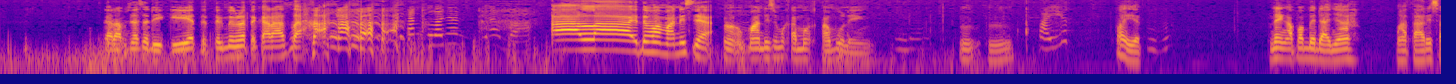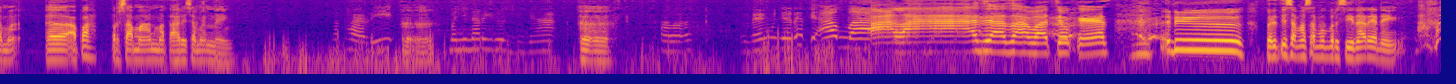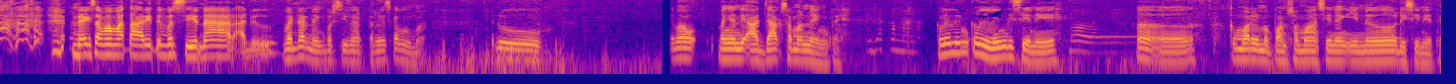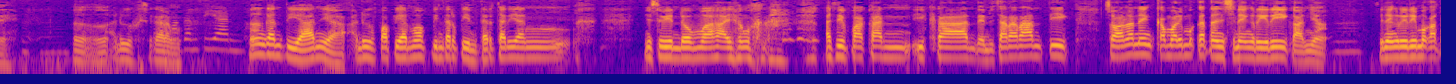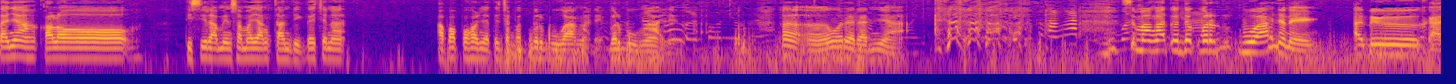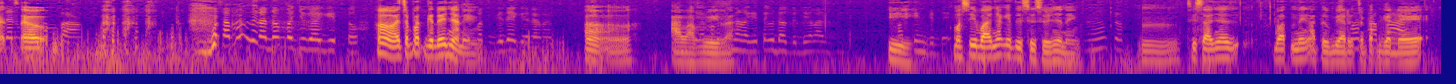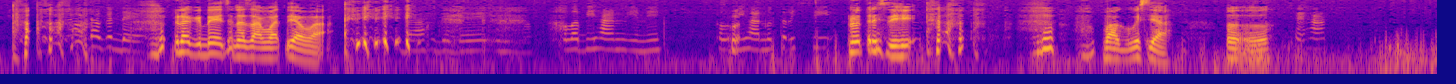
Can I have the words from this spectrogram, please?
Garamnya sedikit, tentunya teka rasa. kan gulanya Alah, itu mah manis ya? Oh, manis sama kamu kamu Neng. enggak Mm-mm. pahit Pahit. Neng apa bedanya matahari sama eh, apa persamaan matahari sama Neng? matahari Heeh. menyinari dunia Heeh. kalau neng menyinari abah Alah, ya sahabat cokes. Aduh, berarti sama-sama bersinar ya Neng. Neng sama matahari itu bersinar. Aduh, bener Neng bersinar terus kamu mah. Aduh. Mau pengen diajak sama Neng teh. Keliling-keliling di sini. boleh Heeh. Kemarin mapan sama si Neng Ine di sini teh. Heeh, aduh sekarang gantian. Hah, gantian ya. Aduh, papian mah pinter-pinter cari yang nyusuin domba yang kasih pakan ikan dan cara rantik. Soalnya neng kemarin mah katanya si Neng Riri kan ya. Si Neng Riri mah katanya kalau disiramin sama yang cantik teh cina apa pohonnya teh cepat berbuah nggak deh, berbunga aja. Heeh, mudarannya. Semangat. Semangat untuk berbuahnya, Neng. Aduh, kacau. Sama sudah domba juga gitu. Hah, cepat gedenya, Neng. Cepat gede gara Heeh. Alhamdulillah. lagi teh udah gede lagi. Ih, gede. masih banyak itu susunya, Neng. Hmm. Hmm, sisanya buat Neng atau biar Buat cepat apa? gede. udah gede. Udah gede cina sahabat ya, Pak. Udah gede ini. Kelebihan ini kelebihan nutrisi Nutrisi. Bagus ya. Heeh. sehat.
